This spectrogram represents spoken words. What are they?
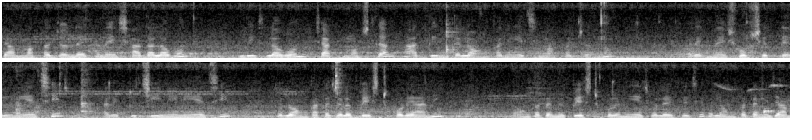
জাম মাখার জন্য এখানে সাদা লবণ, বিট লবণ, চাট মশলা আর তিনটে লঙ্কা নিয়েছি মাখার জন্য। আর এখানে সর্ষের তেল নিয়েছি আর একটু চিনি নিয়েছি। তো লঙ্কাটা চলো পেস্ট করে আনি। লঙ্কাটা আমি পেস্ট করে নিয়ে চলে এসেছি। এবার লঙ্কাটা আমি জাম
